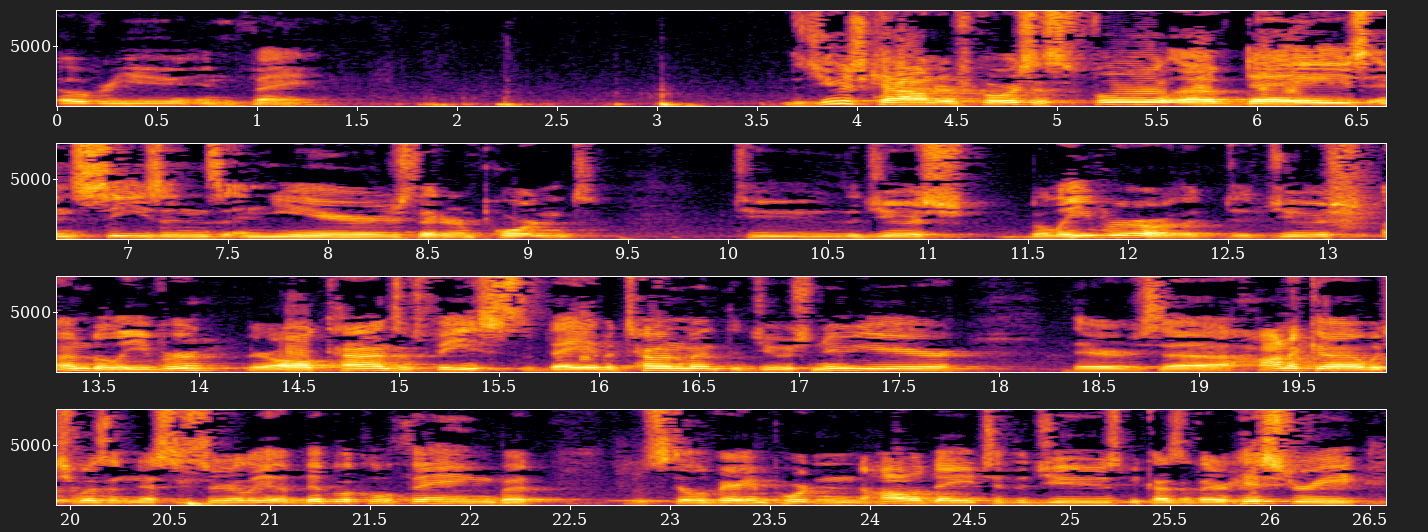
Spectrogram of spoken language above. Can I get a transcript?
over you in vain. The Jewish calendar, of course, is full of days and seasons and years that are important to the Jewish believer or the, the Jewish unbeliever. There are all kinds of feasts, the Day of Atonement, the Jewish New Year. There's uh, Hanukkah, which wasn't necessarily a biblical thing, but it was still a very important holiday to the Jews because of their history.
